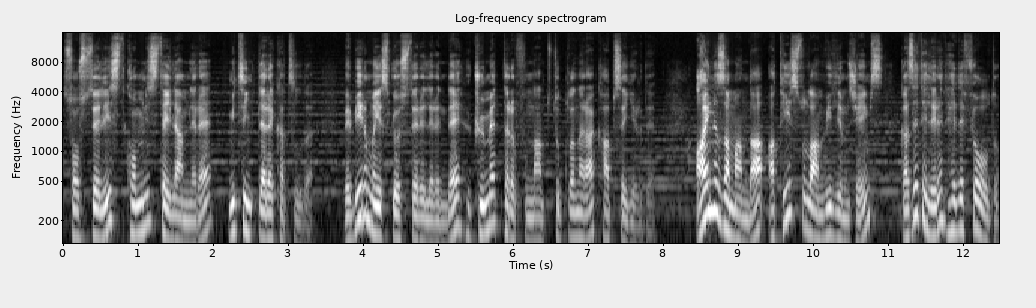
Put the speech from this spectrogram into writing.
sosyalist komünist eylemlere, mitinglere katıldı ve 1 Mayıs gösterilerinde hükümet tarafından tutuklanarak hapse girdi. Aynı zamanda ateist olan William James gazetelerin hedefi oldu.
